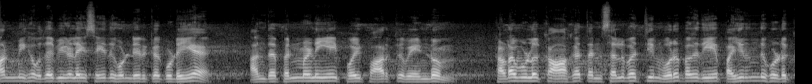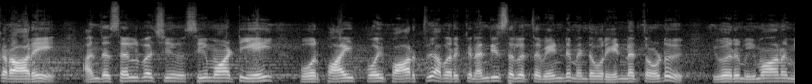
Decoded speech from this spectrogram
ஆன்மீக உதவிகளை செய்து கொண்டிருக்கக்கூடிய அந்த பெண்மணியை போய் பார்க்க வேண்டும். கடவுளுக்காக தன் செல்வத்தின் ஒரு பகுதியை பகிர்ந்து கொடுக்கிறாரே. அந்த செல்வ சீ சீமாட்டியை ஓர் பாய் போய் பார்த்து அவருக்கு நன்றி செலுத்த வேண்டும் என்ற ஒரு எண்ணத்தோடு இவரும் விமானம்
